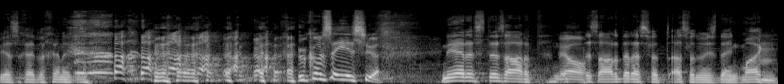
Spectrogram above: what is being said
besigheid begin het. Hoekom sê jy so? Nee, dis dis hard. Dis, ja. dis harder as wat as wat mense dink, maar ek hmm.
